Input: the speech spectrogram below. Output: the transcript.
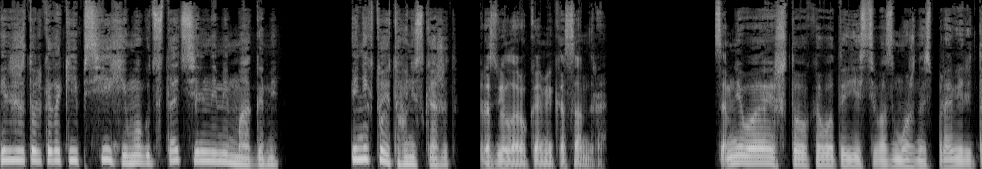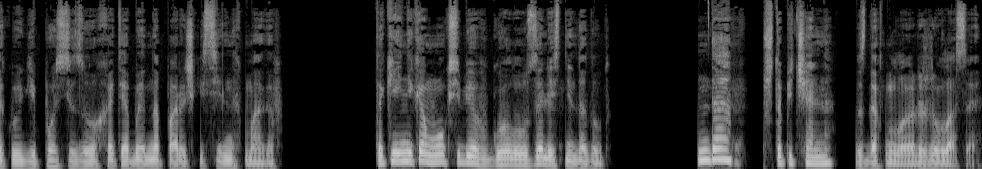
или же только такие психи могут стать сильными магами. и никто этого не скажет», — развела руками Кассандра. Сомневаюсь, что у кого-то есть возможность проверить такую гипотезу хотя бы на парочке сильных магов. Такие никому к себе в голову залезть не дадут. «Да, что печально», — вздохнула рыжевласая.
